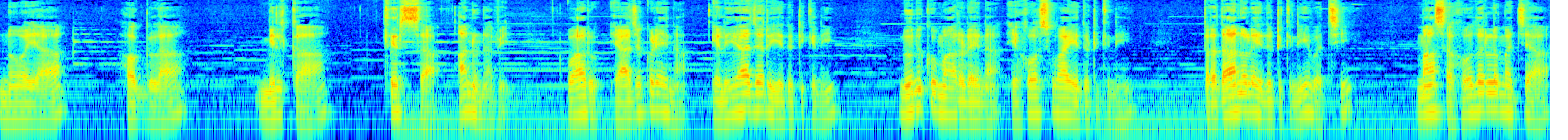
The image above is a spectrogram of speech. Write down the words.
Noah Hoglah Milcah Tirzah అనునవి వారు యాజకుడైన ఎలియాజరు ఎదుటికిని నూను కుమారుడైన యహోస్వా ఎదుటికిని ప్రధానుల ఎదుటికిని వచ్చి మా సహోదరుల మధ్య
